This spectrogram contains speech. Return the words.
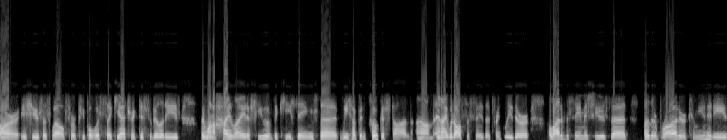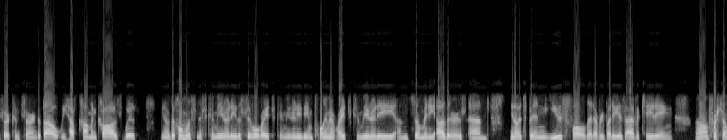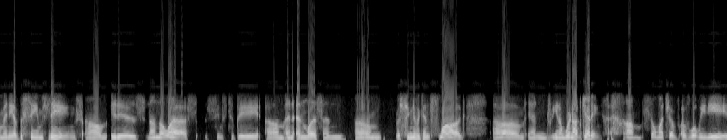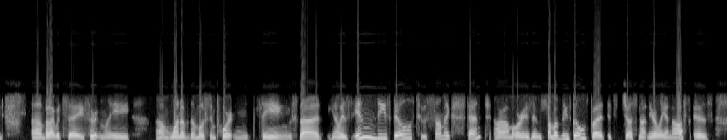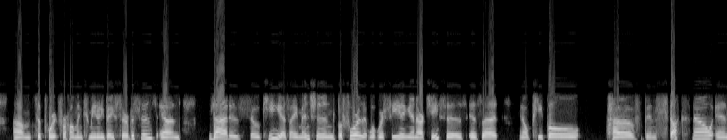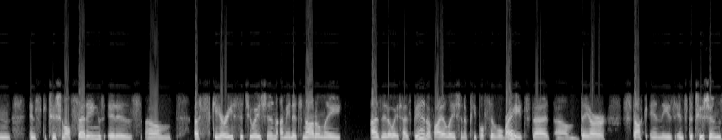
are issues as well for people with psychiatric disabilities. I want to highlight a few of the key things that we have been focused on. Um, and I would also say that, frankly, there are a lot of the same issues that other broader communities are concerned about. We have common cause with you know, the homelessness community, the civil rights community, the employment rights community, and so many others. And, you know, it's been useful that everybody is advocating um, for so many of the same things, um, it is nonetheless seems to be um, an endless and um, a significant slog. Um, and you know we're not getting um, so much of, of what we need. Um, but I would say certainly um, one of the most important things that you know is in these bills to some extent, um, or is in some of these bills, but it's just not nearly enough. Is um, support for home and community-based services, and that is so key. As I mentioned before, that what we're seeing in our cases is that you know people have been stuck now in institutional settings. It is um, a scary situation. I mean, it's not only as it always has been, a violation of people's civil rights that um, they are stuck in these institutions,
